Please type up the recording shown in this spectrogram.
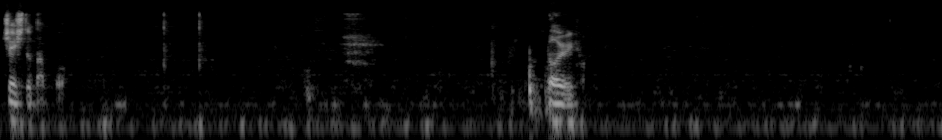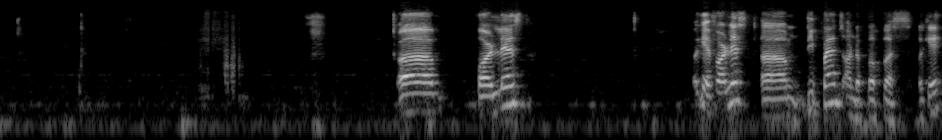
change to tuple sorry um for list Okay, for list, um, depends on the purpose. Okay,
